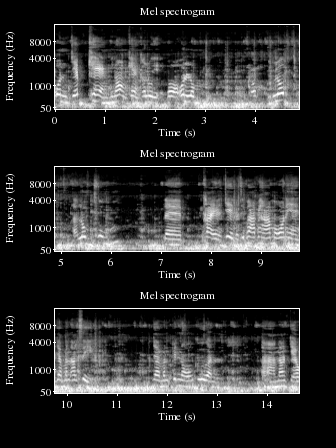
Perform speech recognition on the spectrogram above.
อ้นเจ็บแข้งพี่น้องแข้งขลุยพออ้นลมลบลมฟุ่มและไข่เจ๊ก็สิพาไปหาหมอเนี่ยอย่ามันอักเสบอย่ามันเป็นหน้องคืออันอ่านางแก้ว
